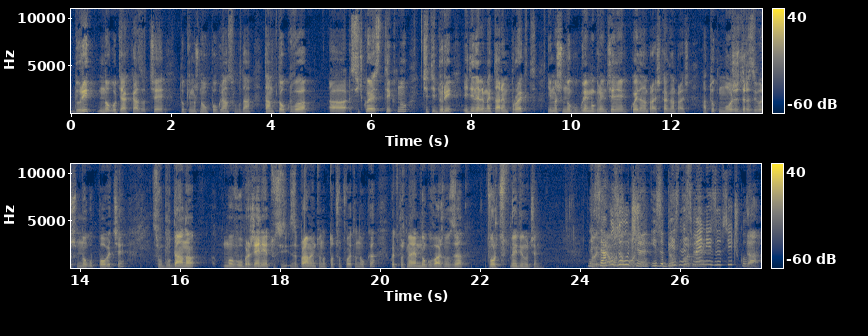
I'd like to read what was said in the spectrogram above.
дори много от тях казват, че тук имаш много по-голяма свобода. Там толкова а, всичко е стрикно, че ти дори един елементарен проект имаш много големи ограничения, кое да направиш, как да направиш. А тук можеш да развиваш много повече свобода на въображението си за правенето на точно твоята наука, което според мен е много важно за творчеството на един учен. Не Той само за учен, да и за бизнесмен, да бъде... и за всичко. Да,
